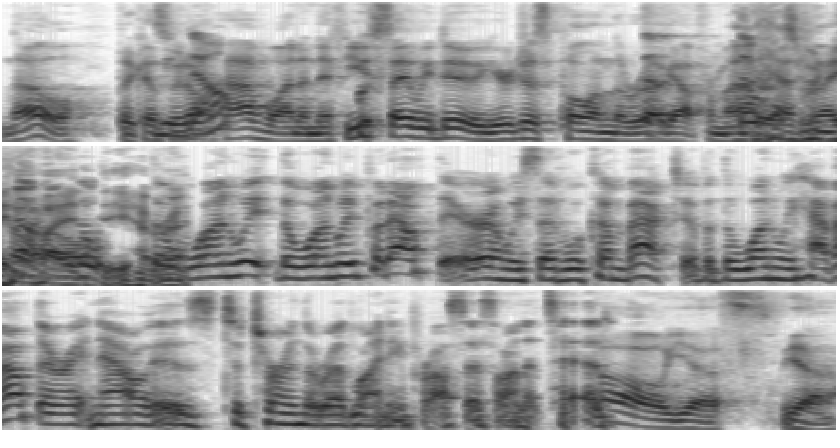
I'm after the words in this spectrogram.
No, because We we, don't, don't? have one. And if you say we do, you're just pulling the rug The- out from under us right no now. idea. the, the right. one we the one we put out there, and we said we'll come back to it. But the one we have out there right now is to turn the redlining process on its head. Oh yes, yeah,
